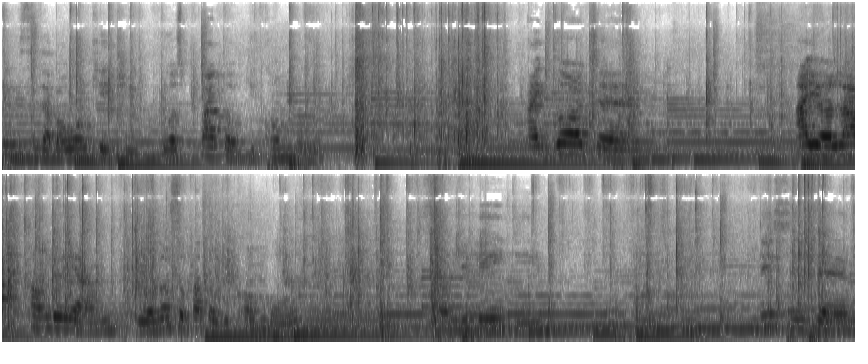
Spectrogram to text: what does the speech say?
think this is about one kg. It was part of the combo. I got um, Ayola. It was also part of the combo from the lady. This is um,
